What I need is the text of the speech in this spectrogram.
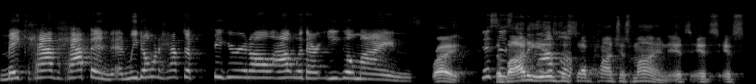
make have happen. And we don't have to figure it all out with our ego minds. Right. This the is body is the subconscious mind. It's it's it's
